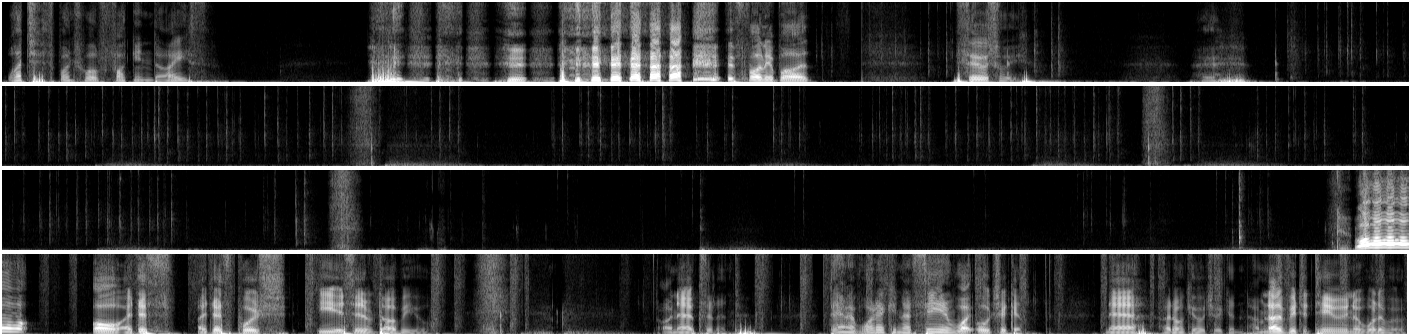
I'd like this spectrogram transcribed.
What? SpongeBob fucking dies? it's funny, but seriously. Whoa, whoa, whoa, whoa, whoa! Oh, I just, I just pushed E instead of W. On accident. Damn it, what I cannot see in white? Oh, chicken. Nah, I don't kill chicken. I'm not a vegetarian or whatever.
